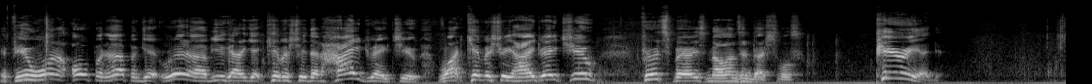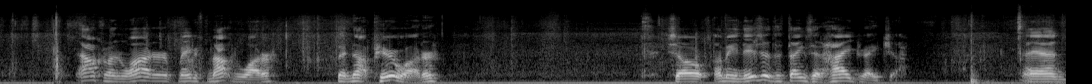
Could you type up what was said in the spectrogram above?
If you want to open up and get rid of, you got to get chemistry that hydrates you. What chemistry hydrates you? fruits, berries, melons, and vegetables. Period. Alkaline water, maybe mountain water, but not pure water. So, I mean, these are the things that hydrate you. And,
